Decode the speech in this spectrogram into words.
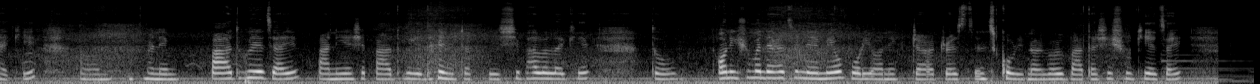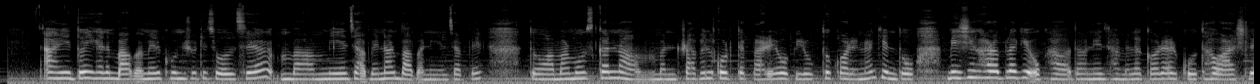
থাকি। মানে পা ধুয়ে যায় পানি এসে পা ধুয়ে দেয় এটা বেশি ভালো লাগে। তো অনেক সময় দেখা যাচ্ছে নেমেও পড়ি, অনেকটা ড্রেস চেঞ্জ করি না, ওইভাবে বাতাসে শুকিয়ে যায় আর এই তো এখানে বাবা মেয়ের খুনসুটি চলছে, বা মেয়ে যাবে না আর বাবা নিয়ে যাবে। তো আমার মুস্কান না মানে ট্রাভেল করতে পারে, ও বিরক্ত করে না, কিন্তু বেশি খারাপ লাগে ও খাওয়া দাওয়া নিয়ে ঝামেলা করে, আর কোথাও আসলে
